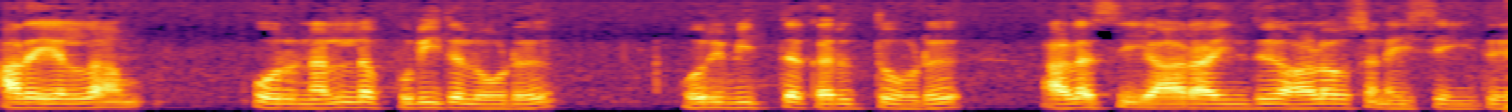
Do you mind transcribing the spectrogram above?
அதையெல்லாம் ஒரு நல்ல புரிதலோடு ஒருமித்த கருத்தோடு அலசி ஆராய்ந்து ஆலோசனை செய்து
